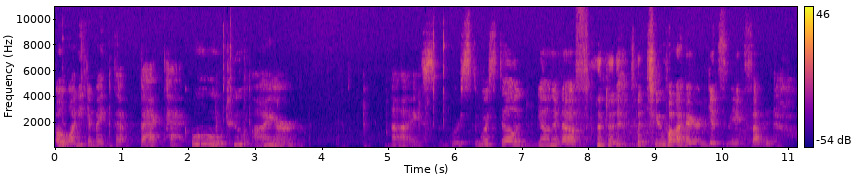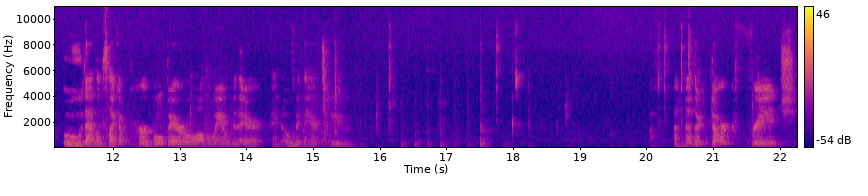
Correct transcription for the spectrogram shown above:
Oh, I need to make that backpack. Ooh, two iron. Nice. We're, we're still young enough. the two iron gets me excited. Ooh, that looks like a purple barrel all the way over there. And over there, too. Another dark fridge.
